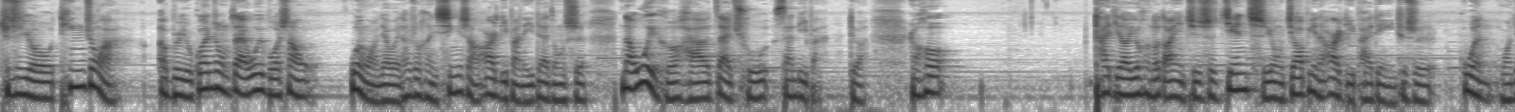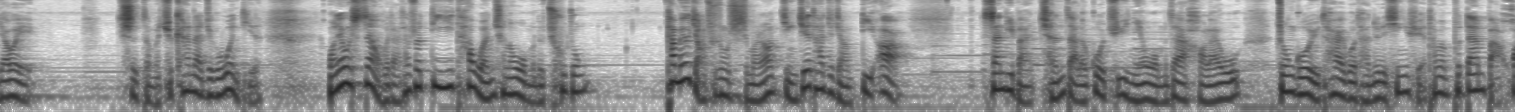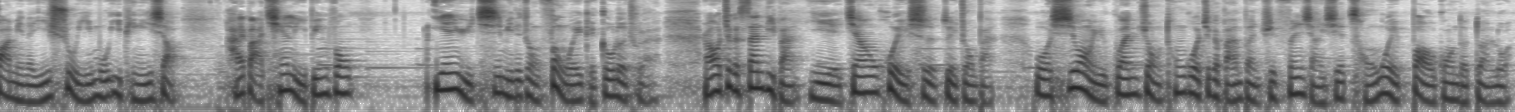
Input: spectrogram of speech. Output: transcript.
就是有听众啊，啊，不是有观众在微博上问王家卫，他说很欣赏二 D 版的《一代宗师》，那为何还要再出三 D 版，对吧？然后他还提到有很多导演其实是坚持用胶片的二 D 拍电影，就是问王家卫是怎么去看待这个问题的。王家卫是这样回答，他说：第一，他完成了我们的初衷，他没有讲初衷是什么，然后紧接他就讲第二。三 D 版承载了过去一年我们在好莱坞、中国与泰国团队的心血。他们不单把画面的一树一木、一颦一笑，还把千里冰封、烟雨凄迷的这种氛围给勾勒出来了。然后这个三 D 版也将会是最终版。我希望与观众通过这个版本去分享一些从未曝光的段落。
